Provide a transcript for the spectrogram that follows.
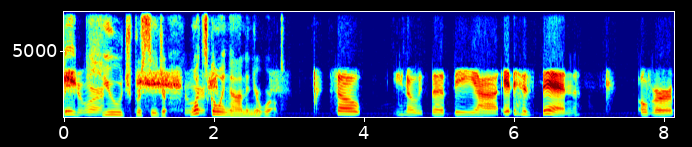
big, Sure. huge procedure. Sure, What's going on in your world? So, you know, the the uh, it has been over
